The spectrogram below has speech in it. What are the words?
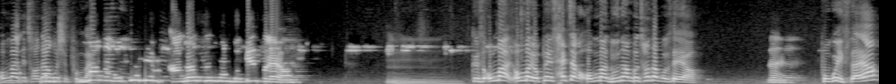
엄마한테 전하고 싶은 말. 엄마가 어떻게 안 왔으면 좋겠어요. 음. 그래서 엄마 엄마 옆에 살짝 엄마 눈 한번 쳐다보세요. 네. 보고 있어요?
